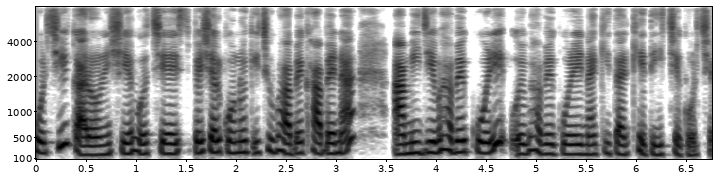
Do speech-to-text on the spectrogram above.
করছি। কারণ সে হচ্ছে স্পেশাল কোনো কিছুভাবে খাবে না। আমি যেভাবে করি, ওইভাবে করেই নাকি তার খেতে ইচ্ছে করছে।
